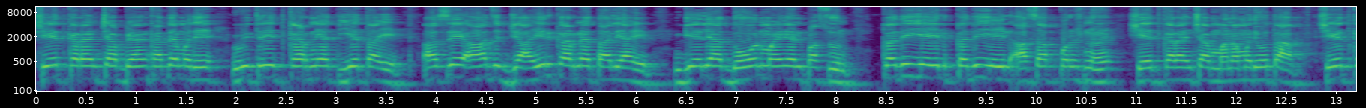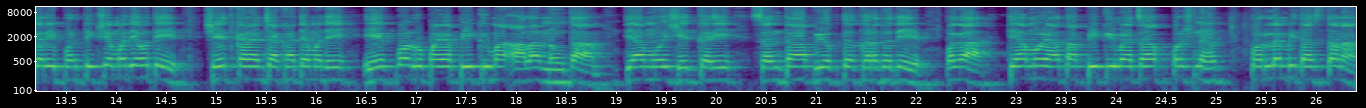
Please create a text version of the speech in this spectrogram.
शेतकऱ्यांच्या बँक खात्यामध्ये वितरित करण्यात येत आहे. असे आज जाहीर करण्यात आले आहे. गेल्या दोन महिन्यांपासून कधी येईल कधी येईल असा प्रश्न शेतकऱ्यांच्या मनामध्ये होता. शेतकरी प्रतीक्षेमध्ये होते. शेतकऱ्यांच्या खात्यामध्ये एक पण रुपया पीक विमा आला नव्हता. त्यामुळे शेतकरी संताप व्यक्त करत होते. बघा त्यामुळे आता पीक विम्याचा प्रश्न प्रलंबित असताना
